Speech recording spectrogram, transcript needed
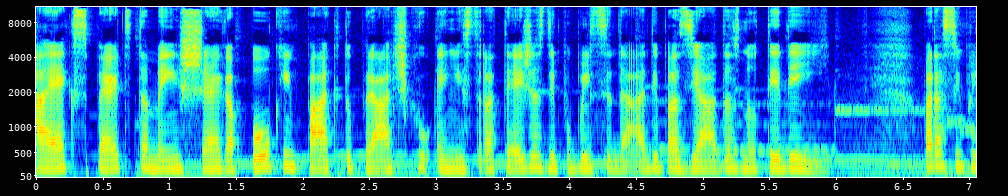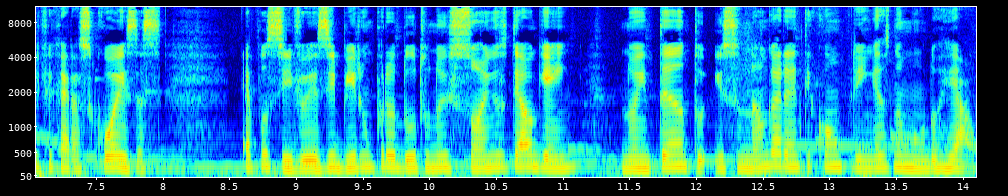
A Expert também enxerga pouco impacto prático em estratégias de publicidade baseadas no TDI. Para simplificar as coisas, é possível exibir um produto nos sonhos de alguém, no entanto, isso não garante comprinhas no mundo real.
